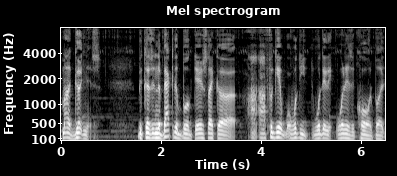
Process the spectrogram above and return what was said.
my goodness, because in the back of the book there's like a I, I forget what what, the, what it, what is it called, but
